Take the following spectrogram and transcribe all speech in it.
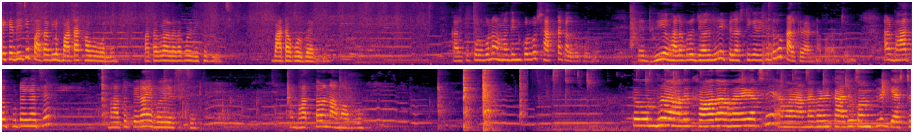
রেখে দিয়েছি, পাতাগুলো বাটা খাব বলে। পাতাগুলো আলাদা করে রেখে দিয়েছি। বাটা করব একদিন। কালকে করব না, অন্যদিন করব, শাকটা কালকে করব। ধুয়ে ভালো করে জল ঝরিয়ে প্লাস্টিকে রেখে দেবো কালকে রান্না করার জন্য। আর ভাতও ফুটে গেছে, ভাতও প্রায় হয়ে এসছে। ভাতটাও নামাবো। তো বন্ধুরা, আমাদের খাওয়া দাওয়া হয়ে গেছে। আমার রান্নাঘরের কাজও কমপ্লিট গ্যাসটা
